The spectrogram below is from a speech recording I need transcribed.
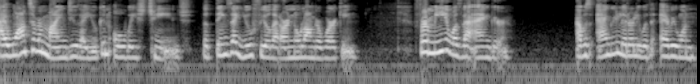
I want to remind you that you can always change the things that you feel that are no longer working. For me, it was that anger. I was angry literally with everyone.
